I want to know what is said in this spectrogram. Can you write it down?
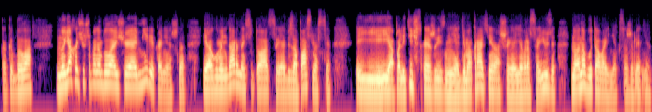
как и была. Но я хочу, чтобы она была еще и о мире, конечно, и о гуманитарной ситуации, и о безопасности, и, и о политической жизни, и о демократии нашей, и о Евросоюзе. Но она будет о войне, к сожалению.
